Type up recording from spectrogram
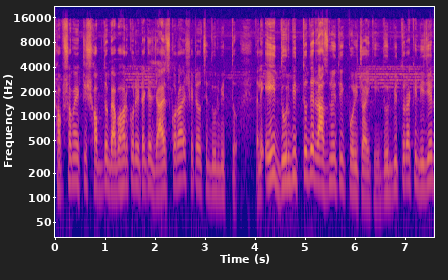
সবসময় একটি শব্দ ব্যবহার করে এটাকে জায়েজ করা হয়, সেটা হচ্ছে দুর্বৃত্ত। তাহলে এই দুর্বৃত্তদের রাজনৈতিক পরিচয় কী? দুর্বৃত্তরা কি নিজের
